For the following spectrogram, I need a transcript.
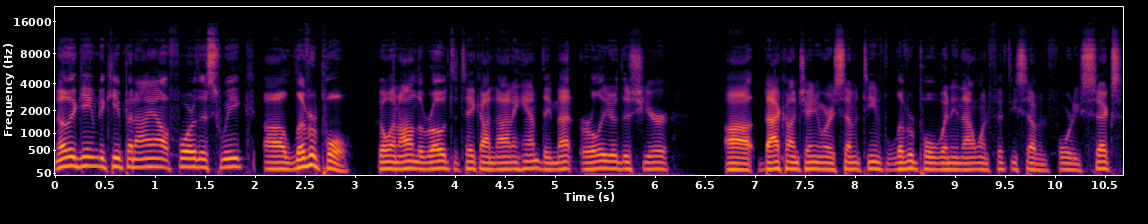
Another game to keep an eye out for this week: uh, Liverpool going on the road to take on Nottingham. They met earlier this year, uh, back on January 17th. Liverpool winning that one 57-46.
